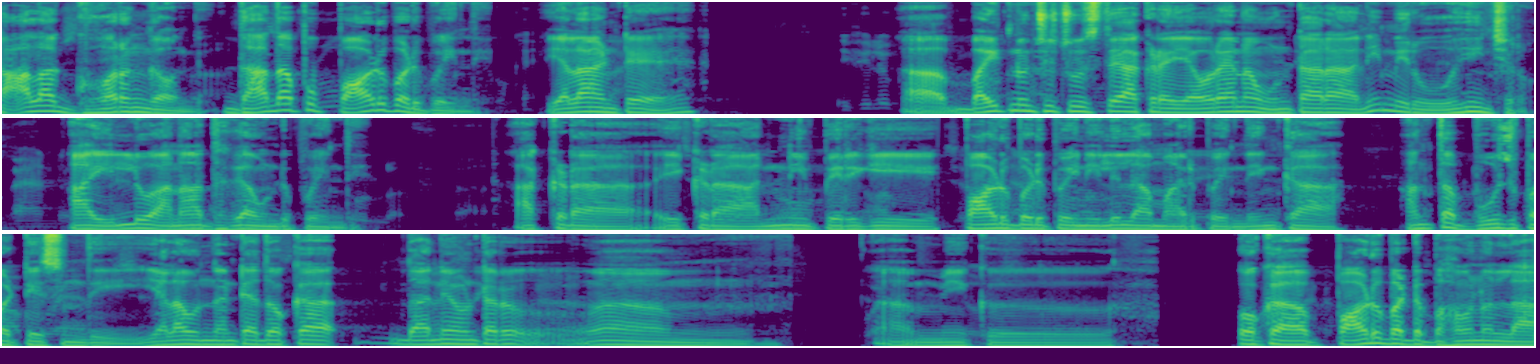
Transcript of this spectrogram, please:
చాలా ఘోరంగా ఉంది. దాదాపు పాడుపడిపోయింది. ఎలా అంటే బయట నుంచి చూస్తే అక్కడ ఎవరైనా ఉంటారా అని మీరు ఊహించరు. ఆ ఇల్లు అనాథగా ఉండిపోయింది. అక్కడ ఇక్కడ అన్నీ పెరిగి పాడుబడిపోయిన ఇల్లులా మారిపోయింది. ఇంకా అంతా బూజు పట్టేసింది. ఎలా ఉందంటే అదొక దాన్నే ఉంటారు మీకు ఒక పాడుబడ్డ భవనంలా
